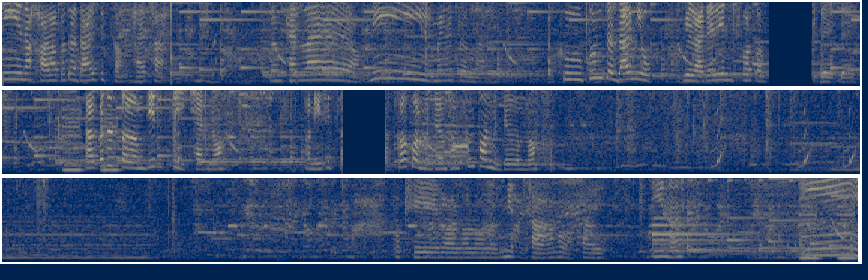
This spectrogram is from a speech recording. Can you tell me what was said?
นี่นะคะเราก็จะได้ 12 แคทค่ะ เติมแคทแล้ว นี่ไม่ได้เติมนานคือเพิ่งจะได้มีเวลาได้เล่นก็ตอนแดดแดดแล้วก็จะเติม 24 แคทเนาะ ตอนนี้ 13 ก็กดเหมือนเดิมทำขั้นตอนเหมือนเดิมเนาะ เครอรอรอรอเน็ตช้าขออภัย นี่นะ นี่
